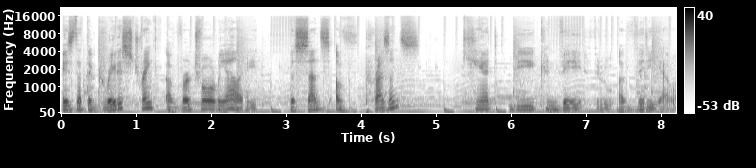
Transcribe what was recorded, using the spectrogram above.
is that the greatest strength of virtual reality, the sense of presence, can't be conveyed through a video.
